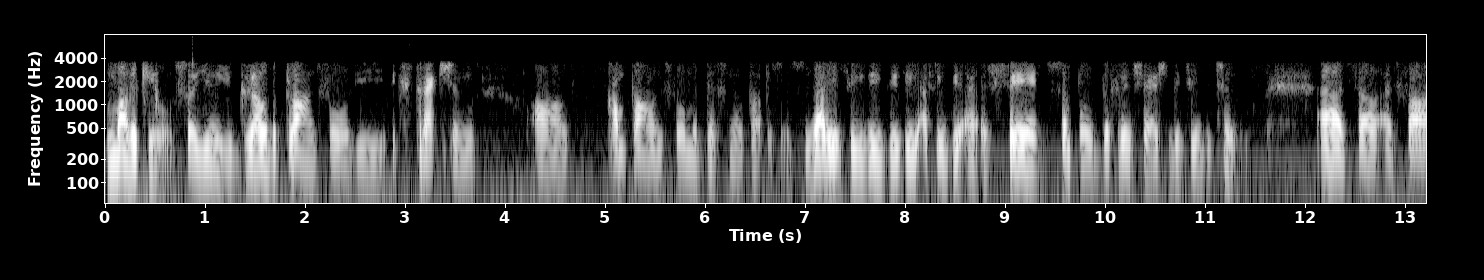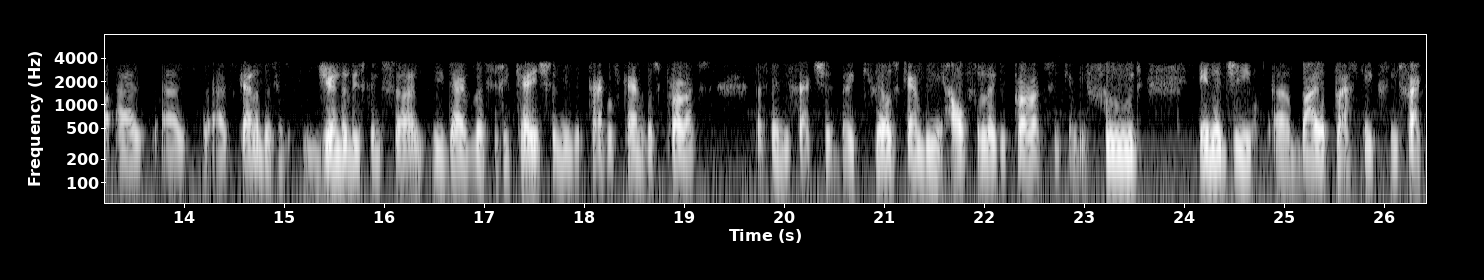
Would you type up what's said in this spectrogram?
molecules. So you, you grow the plant for the extraction of compounds for medicinal purposes. So that is the, the, the, the I think the, a fair, simple differentiation between the two. Uh, so as far as, as, as cannabis is generally is concerned, the diversification in the type of cannabis products that's manufactured, they, those can be health-related products, it can be food, energy, uh, bioplastics. In fact,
